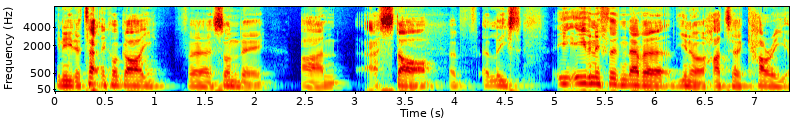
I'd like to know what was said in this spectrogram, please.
you need a technical guy for Sunday and a star of at least even if they've never you know had to carry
